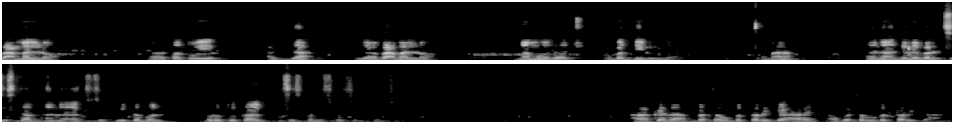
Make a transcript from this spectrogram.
بعمل له آه، تطوير أجزاء يا بعمل له نموذج وبديله إياه. تمام؟ هنا delivered system هنا executable prototype system specification. هكذا بسوي بالطريقة هاي أو بسوي بالطريقة هاي.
